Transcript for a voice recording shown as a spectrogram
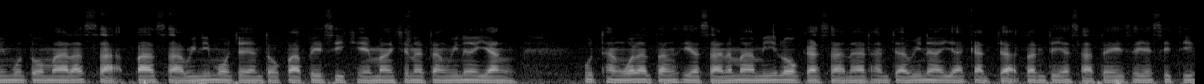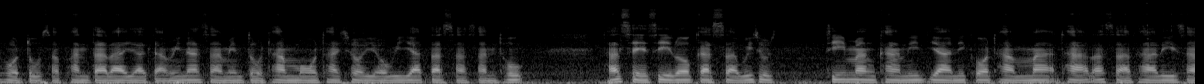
อิมุโตมารัสสะปาสาวินิโมจยันโตปาเปสีเขมังชนะตังวิเนยยัง พุทธังวรันตังเสียสานามามิโลกาสานาทันจาวินายากัจจะตันเตยสาเตสยสิทธิโหตุสัพพันตารายาจาวินาสาเมนโตธรรมโมทาโชโยวิยตัสสะสันทุทัสเสสีโลกัสสะวิชุ ทิมังคังนิยานิโกธรรมะทารัสาธารีสา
